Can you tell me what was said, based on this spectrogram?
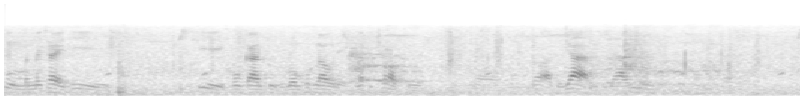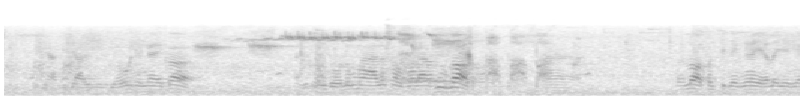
ซึ่งมันไม่ใช่ที่ที่โครงการฝึกอบรมพวกเราเนี่ยรับผิดชอบอยู่ก็อาจจะยากยากนิดนึงอยากใหญ่เดี๋ยวยังไงก็อาจจะต้องโดดลงมาแล้วก็เวลาวิ่งรอบ อ่าว่ารอบมันเป็นยังไงอะไรยังไง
